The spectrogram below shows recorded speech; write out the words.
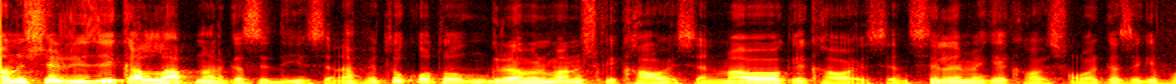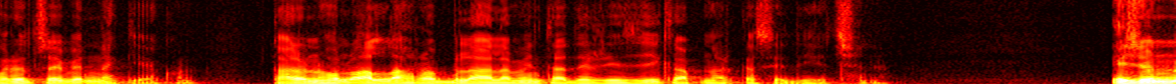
মানুষের রিজিক আল্লাহ আপনার কাছে দিয়েছেন। আপনি তো কত গ্রামের মানুষকে খাওয়াইছেন, মা বাবাকে খাওয়াইছেন, ছেলে মেয়েকে খাওয়াইছেন, সবার কাছে কি ফেরত চাইবেন নাকি এখন? কারণ হলো আল্লাহ রাবুল্লাহ আলমিন তাদের রিজিক আপনার কাছে দিয়েছেন। এই জন্য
